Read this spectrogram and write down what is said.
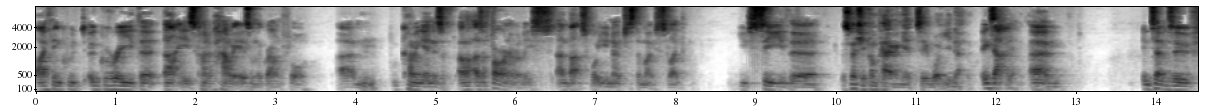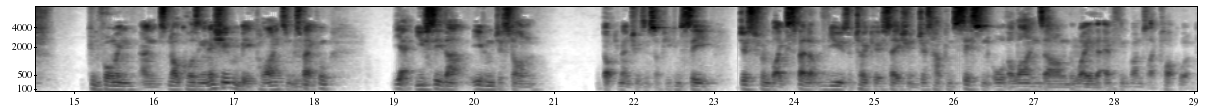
I think, would agree that that is kind of how it is on the ground floor. Um, Coming in as a, as a foreigner, at least, and that's what you notice the most. Like you see the Especially comparing it to what you know. exactly um, in terms of conforming and not causing an issue and being polite and respectful. Yeah, you see that even just on documentaries and stuff. You can see just from like sped up views of Tokyo Station just how consistent all the lines are and the way that everything runs like clockwork.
